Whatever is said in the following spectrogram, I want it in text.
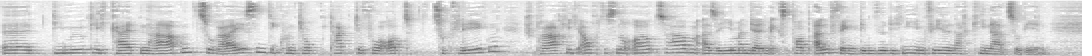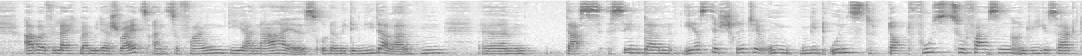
äh, die Möglichkeiten haben, zu reisen, die Kontakte vor Ort zu pflegen, sprachlich auch das Know-how zu haben. Also jemand, der im Export anfängt, dem würde ich nie empfehlen, nach China zu gehen. Aber vielleicht mal mit der Schweiz anzufangen, die ja nahe ist, oder mit den Niederlanden, ähm, das sind dann erste Schritte, um mit uns dort Fuß zu fassen und wie gesagt,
